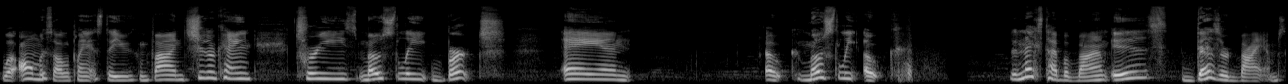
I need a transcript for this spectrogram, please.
well, almost all the plants that you can find, sugarcane, trees, mostly birch, and oak, mostly oak. The next type of biome is desert biomes.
